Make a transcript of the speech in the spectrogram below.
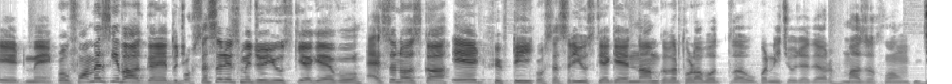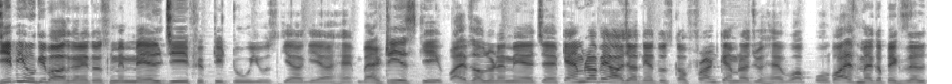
एट में। परफॉर्मेंस की बात करें तो प्रोसेसर इसमें जो यूज़ किया गया है वो एक्सोनोस का 850 प्रोसेसर यूज़ किया गया है। नाम का अगर थोड़ा बहुत ऊपर नीचे हो जाता है और माजर खुआऊं जीपीयू की बात करें तो इसमें Mali G fifty two use किया गया है। बैटरी इसकी फाइव थाउज़ेंड एम एच है। कैमरा पे आ जाते हैं तो इसका फ्रंट कैमरा जो है वो आपको five mega pixel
